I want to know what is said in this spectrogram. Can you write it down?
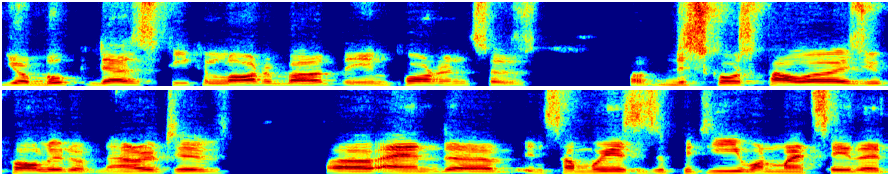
your book does speak a lot about the importance of, of discourse power, as you call it, of narrative. Uh, and uh, in some ways, it's a pity, one might say, that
